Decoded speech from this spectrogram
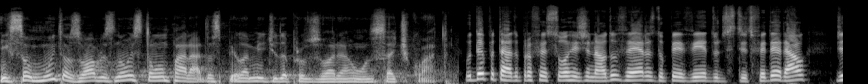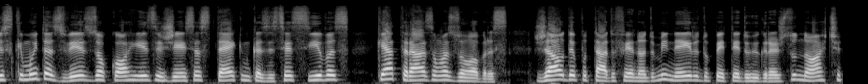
e são muitas obras, não estão amparadas pela medida provisória 1174. O deputado professor Reginaldo Veras, do PV do Distrito Federal, diz que muitas vezes ocorrem exigências técnicas excessivas que atrasam as obras. Já o deputado Fernando Mineiro, do PT do Rio Grande do Norte,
